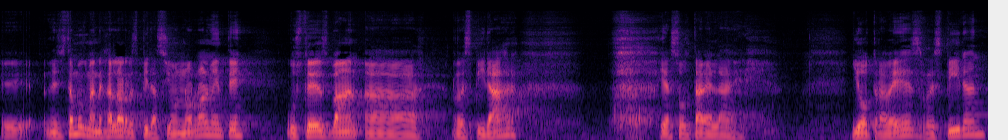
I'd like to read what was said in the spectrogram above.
eh, necesitamos manejar la respiración. Normalmente ustedes van a respirar y a soltar el aire. Y otra vez respiran,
